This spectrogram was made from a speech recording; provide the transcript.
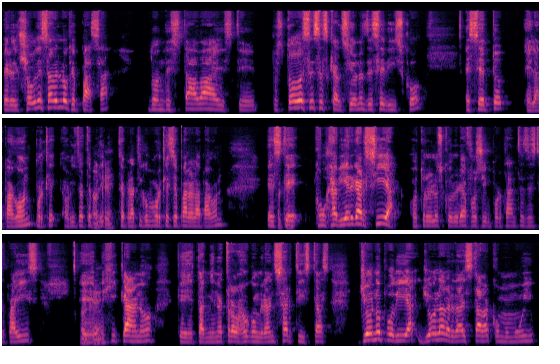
pero el show de ¿Sabes lo que pasa? Donde estaba, este, pues todas esas canciones de ese disco, excepto el apagón, porque ahorita te, te platico por qué se para el apagón, este, con Javier García, otro de los coreógrafos importantes de este país, eh, mexicano, que también ha trabajado con grandes artistas. Yo no podía, yo la verdad estaba como muy,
